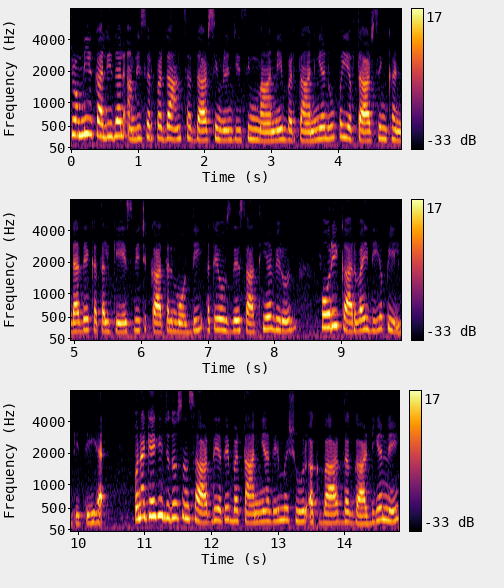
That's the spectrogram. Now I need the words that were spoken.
ਸ਼੍ਰੋਮਣੀ ਅਕਾਲੀ ਦਲ ਅੰਮ੍ਰਿਤਸਰ ਪ੍ਰਧਾਨ ਸਰਦਾਰ ਸਿਮਰਨਜੀਤ ਸਿੰਘ ਮਾਨ ਨੇ ਬਰਤਾਨੀਆ ਨੂੰ ਭਈ ਅਵਤਾਰ ਸਿੰਘ ਖੰਡਾ ਦੇ ਕਤਲ ਕੇਸ ਵਿੱਚ ਕਾਤਲ ਮੋਦੀ ਅਤੇ ਉਸ ਦੇ ਸਾਥੀਆਂ ਵਿਰੁੱਧ ਫੌਰੀ ਕਾਰਵਾਈ ਦੀ ਅਪੀਲ ਕੀਤੀ ਹੈ। ਉਨ੍ਹਾਂ ਕਿਹਾ ਕਿ ਜਦੋਂ ਸੰਸਾਰ ਦੇ ਅਤੇ ਬਰਤਾਨੀਆ ਦੇ ਮਸ਼ਹੂਰ ਅਖਬਾਰ ਦ ਗਾਰਡੀਅਨ ਨੇ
